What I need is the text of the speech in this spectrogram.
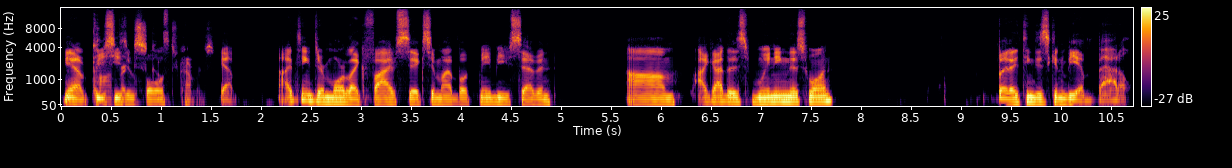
yeah, preseason Conference- polls. Conference. Yeah. I think they're more like five, six in my book, maybe seven. Um, I got this winning this one, but I think this is going to be a battle,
